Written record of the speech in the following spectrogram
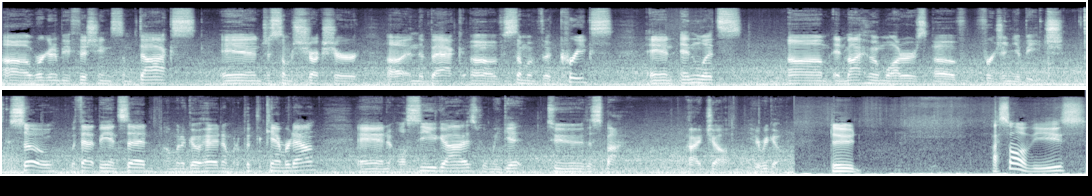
uh, we're gonna be fishing some docks and just some structure uh, in the back of some of the creeks and inlets um, in my home waters of Virginia Beach. So with that being said, I'm gonna go ahead, I'm gonna put the camera down and I'll see you guys when we get to the spot. All right, y'all, here we go. Dude, I saw these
